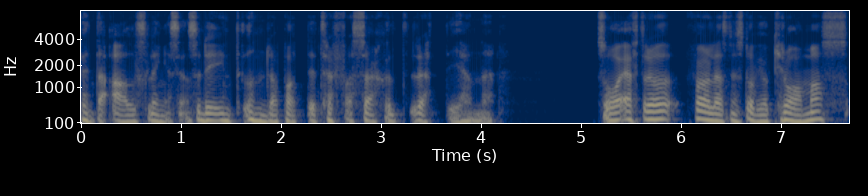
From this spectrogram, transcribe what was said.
för inte alls länge sedan. Så det är inte undra på att det träffar särskilt rätt i henne. Så efter föreläsningen står vi och kramas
